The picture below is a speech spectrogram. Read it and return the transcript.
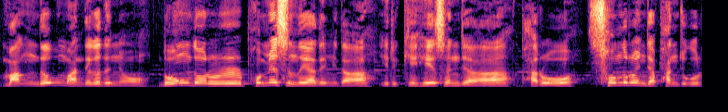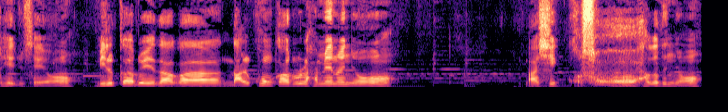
막 넣으면 안 되거든요. 농도를 보면서 넣어야 됩니다. 이렇게 해서 이제 바로 손으로 이제 반죽을 해주세요. 밀가루에다가 날콩가루를 하면은요. 맛이 고소하거든요.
